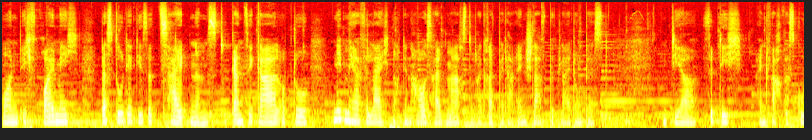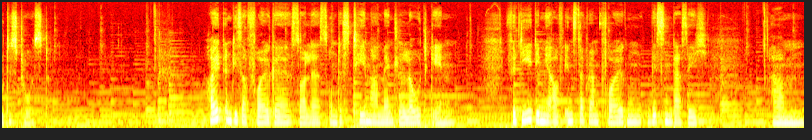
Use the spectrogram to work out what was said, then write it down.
und ich freue mich, dass du dir diese Zeit nimmst, ganz egal, ob du nebenher vielleicht noch den Haushalt machst oder gerade bei der Einschlafbegleitung bist und dir für dich einfach was Gutes tust. Heute in dieser Folge soll es um das Thema Mental Load gehen. Für die, die mir auf Instagram folgen, wissen, dass ich ähm,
